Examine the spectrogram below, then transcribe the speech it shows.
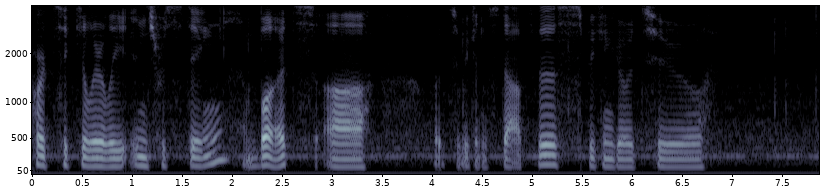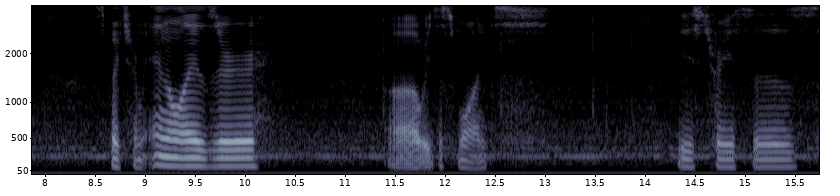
particularly interesting. But uh, let's see, we can stop this. We can go to spectrum analyzer. Uh, we just want these traces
